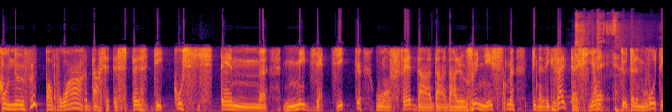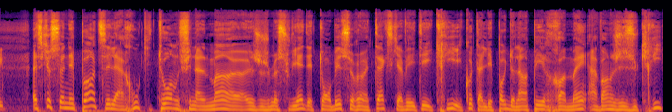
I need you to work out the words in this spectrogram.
qu'on ne veut pas voir dans cette espèce d'écosystème médiatique où on fait dans, dans, dans le jeunisme puis dans l'exaltation de, de la nouveauté. Est-ce que ce n'est pas la roue qui tourne finalement? Euh, je, me souviens d'être tombé sur un texte qui avait été écrit, écoute, à l'époque de l'Empire romain avant Jésus-Christ,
